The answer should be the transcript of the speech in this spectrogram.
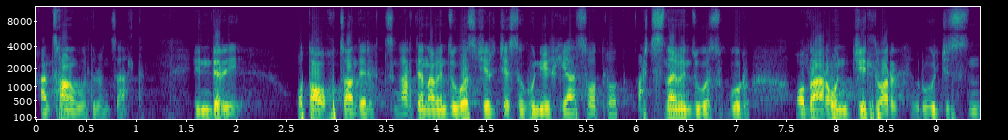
Ганцхан өгүүлбэрийн заалт. Энэ дээр удаан хугацаанд яригдсан ардын намын зүгээс ч ярьж байсан хүний эрхийн асуудлууд, арчс намын зүгээс бүр олон 10 жил баг үргэлжилсэн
